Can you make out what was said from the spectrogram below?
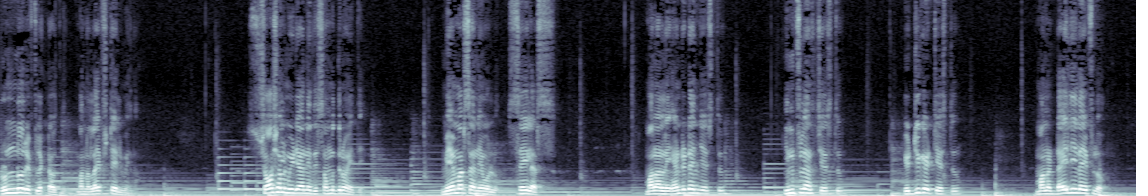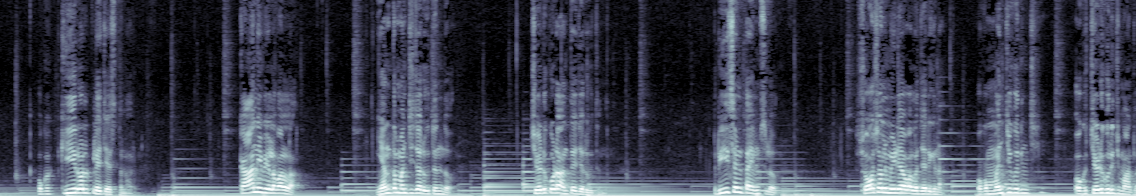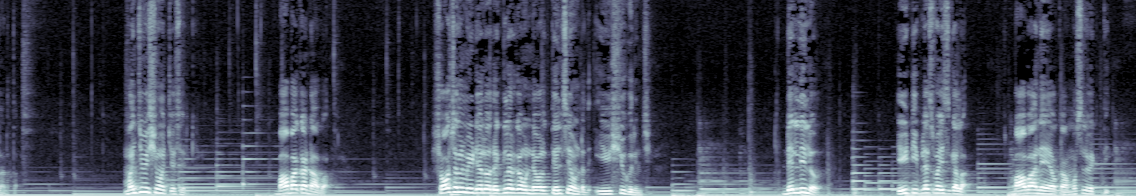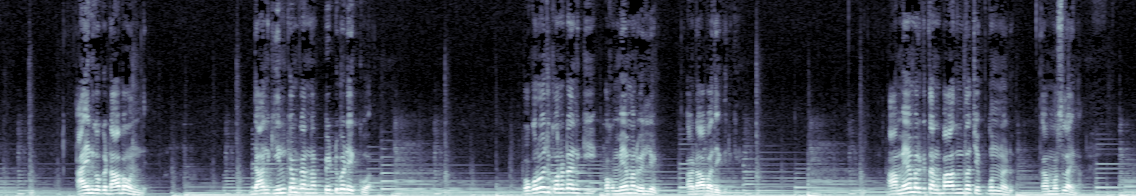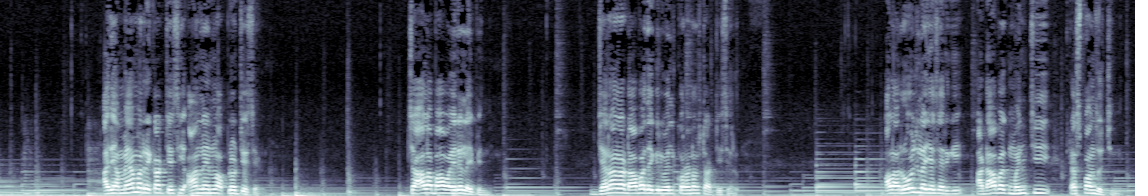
రెండు రిఫ్లెక్ట్ అవుతుంది మన లైఫ్ స్టైల్ మీద. సోషల్ మీడియా అనేది సముద్రం అయితే మేమర్స్ అనేవాళ్ళు సెయిలర్స్ మనల్ని ఎంటర్టైన్ చేస్తూ ఇన్ఫ్లుయెన్స్ చేస్తూ ఎడ్యుకేట్ చేస్తూ మన డైలీ లైఫ్లో ఒక కీ రోల్ ప్లే చేస్తున్నారు. కానీ వీళ్ళ వల్ల ఎంత మంచి జరుగుతుందో చెడు కూడా అంతే జరుగుతుంది. రీసెంట్ టైమ్స్లో సోషల్ మీడియా వల్ల జరిగిన ఒక మంచి గురించి ఒక చెడు గురించి మాట్లాడతా. మంచి విషయం వచ్చేసరికి బాబాకా డాబా. సోషల్ మీడియాలో రెగ్యులర్గా ఉండే వాళ్ళకి తెలిసే ఉంటుంది ఈ ఇష్యూ గురించి. ఢిల్లీలో ఎయిటీ ప్లస్ వయసు గల బాబా అనే ఒక ముసలి వ్యక్తి ఆయనకు ఒక డాబా ఉంది. దానికి ఇన్కమ్ కన్నా పెట్టుబడి ఎక్కువ. ఒకరోజు కొనడానికి ఒక మేమర్ వెళ్ళాడు ఆ డాబా దగ్గరికి. ఆ మేమర్కి తన బాధంతా చెప్పుకున్నాడు ఆ ముసలాయన. అది ఆ మేమర్ రికార్డ్ చేసి ఆన్లైన్లో అప్లోడ్ చేశాడు. చాలా బాగా వైరల్ అయిపోయింది. జనాల డాబా దగ్గరికి వెళ్ళి కొనడం స్టార్ట్ చేశారు. అలా రోజులు అయ్యేసరికి ఆ డాబాకి మంచి రెస్పాన్స్ వచ్చింది.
